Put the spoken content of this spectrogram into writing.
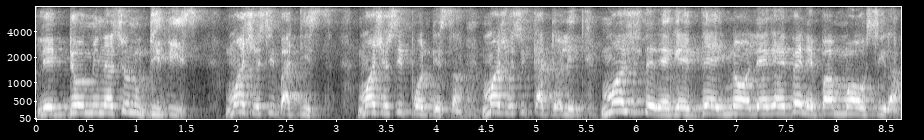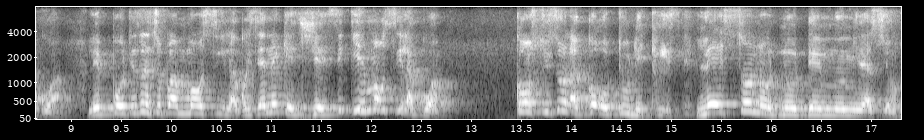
Les dominations nous divisent. Moi, je suis baptiste. Moi, je suis protestant. Moi, je suis catholique. Moi, je suis les réveils. Non, les réveils n'est pas mort sur la croix. Les protestants ne sont pas morts sur la croix. Ce n'est que Jésus qui est mort sur la croix. Construisons l'accord autour de Christ. Laissons nos, nos dénominations.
